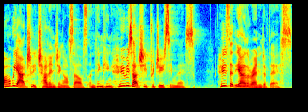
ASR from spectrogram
Are we actually challenging ourselves and thinking, who is actually producing this? Who's at the other end of this?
